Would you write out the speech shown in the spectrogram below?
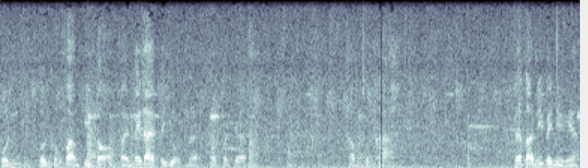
ผลผลของความคิดเขาออกไปไม่ได้ประโยชน์เมื่อเขาก็จะทำสงครามแล้วตอนนี้เป็นอย่างเงี้ย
